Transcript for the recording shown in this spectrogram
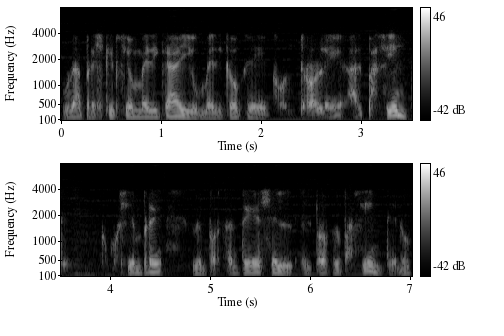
una prescripción médica y un médico que controle al paciente. Como siempre, lo importante es el, propio paciente, ¿no?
